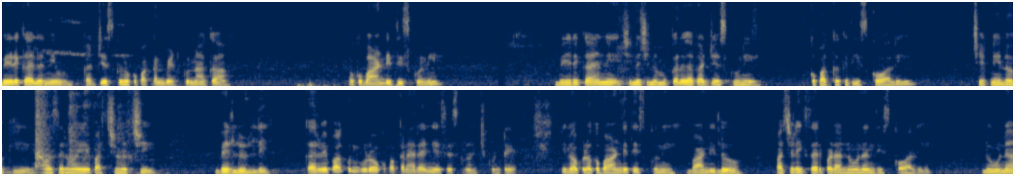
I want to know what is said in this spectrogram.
బీరకాయలన్నీ కట్ చేసుకుని ఒక పక్కన పెట్టుకున్నాక ఒక బాండీ తీసుకొని బీరకాయని చిన్న చిన్న ముక్కలుగా కట్ చేసుకుని ఒక పక్కకి తీసుకోవాలి. చట్నీలోకి అవసరమయ్యే పచ్చిమిర్చి వెల్లుల్లి కరివేపాకుని కూడా ఒక పక్కన అరేంజ్ చేసేసుకుని ఉంచుకుంటే ఈ లోపల ఒక బాండీ తీసుకుని బాండీలో పచ్చడికి సరిపడా నూనెని తీసుకోవాలి. నూనె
